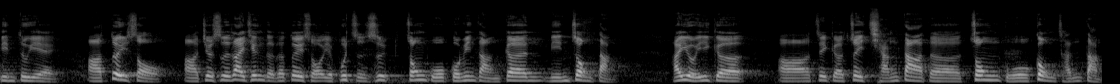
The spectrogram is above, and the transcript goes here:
面对的啊对手啊，就是赖清德的对手，也不只是中国国民党跟民众党，还有一个啊、这个最强大的中国共产党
